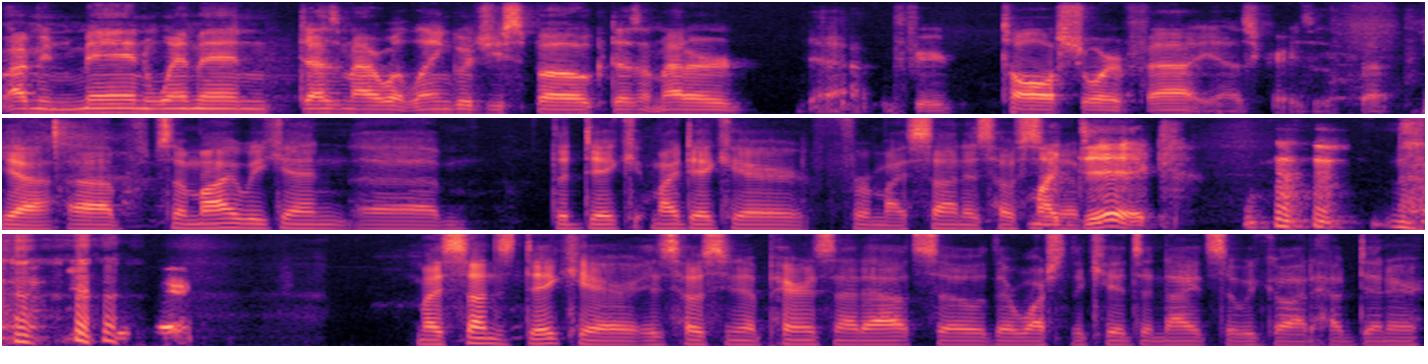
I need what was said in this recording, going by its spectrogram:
I mean, men, women, doesn't matter what language you spoke, doesn't matter yeah, if you're tall, short, fat. Yeah, it's crazy. But Yeah. Uh, so my weekend, um, the day my daycare for my son is hosting. my a- dick. my son's daycare is hosting a parents' night out, so they're watching the kids at night. So we go out and have dinner.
